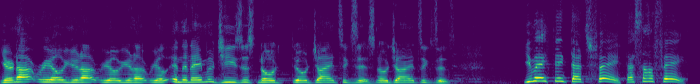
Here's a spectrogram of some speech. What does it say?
you're not real, you're not real, you're not real. In the name of Jesus, no, no giants exist, no giants exist. You may think that's faith. That's not faith,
